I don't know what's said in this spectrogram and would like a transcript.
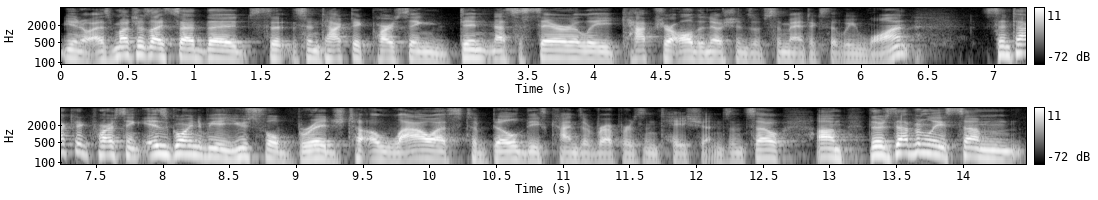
you know, as much as I said that syntactic parsing didn't necessarily capture all the notions of semantics that we want, syntactic parsing is going to be a useful bridge to allow us to build these kinds of representations. And so um, there's definitely some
